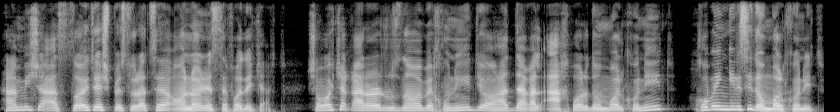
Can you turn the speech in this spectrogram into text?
هم میشه از سایتش به صورت آنلاین استفاده کرد. شما که قراره روزنامه بخونید یا حداقل اخبار دنبال کنید خب انگلیسی دنبال کنید.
